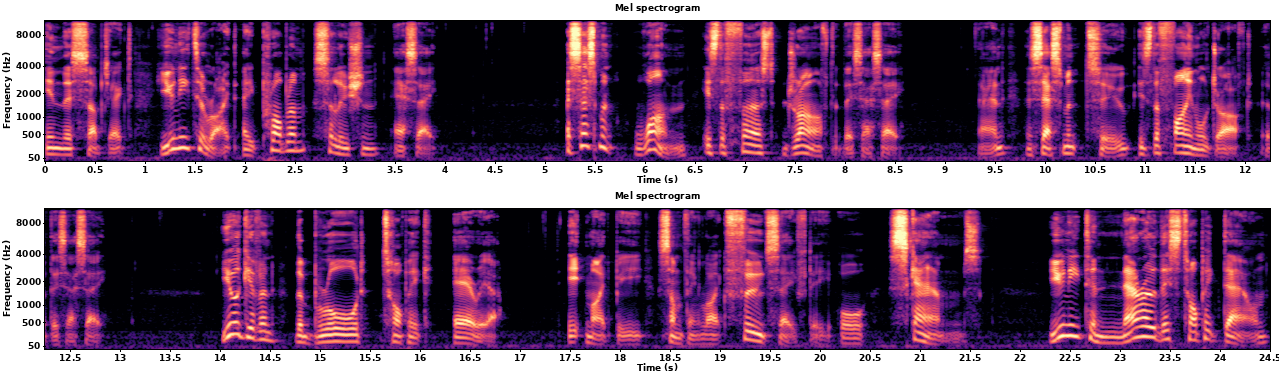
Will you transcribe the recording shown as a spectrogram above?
in this subject you need to write a problem solution essay. Assessment 1 is the first draft of this essay and Assessment 2 is the final draft of this essay. You are given the broad topic area. It might be something like food safety or scams. You need to narrow this topic down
